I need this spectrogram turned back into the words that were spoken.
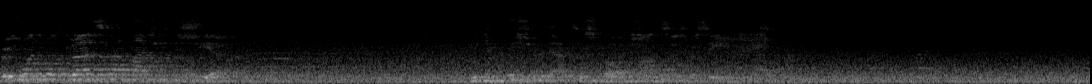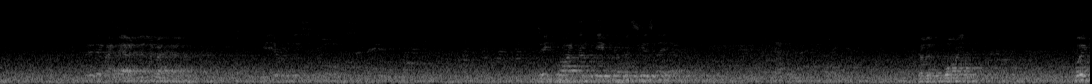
Who's won the most Grand Slam matches this year? You can wish you the answer, Scottish. he point. Which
